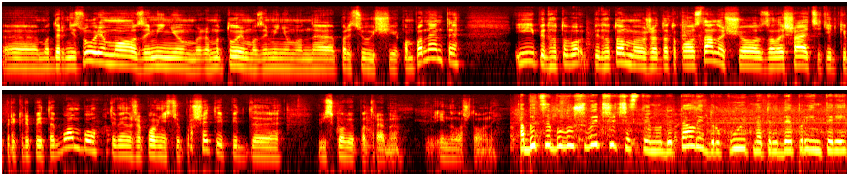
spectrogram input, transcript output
е, модернізуємо, замінюємо, ремонтуємо, замінюємо непрацюючі компоненти. І підготовимо вже до такого стану, що залишається тільки прикріпити бомбу. То він вже повністю прошитий під е, військові потреби і налаштований. Аби це було швидше, частину деталей друкують на 3D-принтері.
